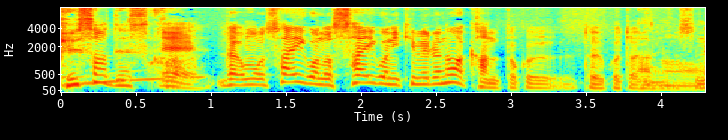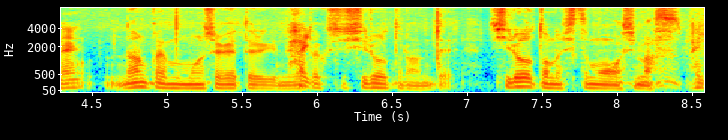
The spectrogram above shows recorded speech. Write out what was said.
今朝ですか、ええ、だからもう最後の最後に決めるのは監督ということになりますね。何回も申し上げてるように、はい、私素人なんで、素人の質問をします。はい、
